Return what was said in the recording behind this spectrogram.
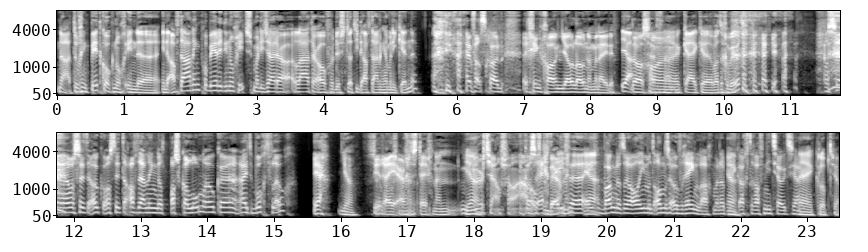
Nou, toen ging Pitcock nog in de, in de afdaling, probeerde hij nog iets. Maar die zei daar later over dus dat hij de afdaling helemaal niet kende. Ja, hij was gewoon. Ging gewoon YOLO naar beneden. Ja, dat was gewoon eh, kijken wat er gebeurt. Was, eh, was, dit ook, was dit de afdaling dat Pascalon ook eh, uit de bocht vloog? ja, ja. die reed ergens tegen een Ja. muurtje of zo aan. Ik was echt even, Ja. even bang dat er al iemand anders overheen lag. Maar dat bleek Ja. achteraf niet zo te zijn. Nee, klopt ja.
